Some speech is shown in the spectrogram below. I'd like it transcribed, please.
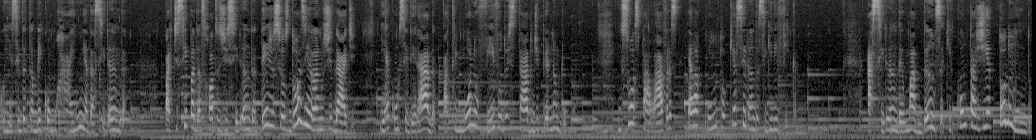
conhecida também como Rainha da Ciranda, participa das rodas de ciranda desde os seus 12 anos de idade e é considerada patrimônio vivo do estado de Pernambuco. Em suas palavras, ela conta o que a ciranda significa. A ciranda é uma dança que contagia todo mundo.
